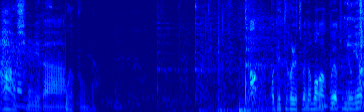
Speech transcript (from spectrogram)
아웃입니다. 아픕니다. 어, 네트 걸렸지만 넘어갔고요. 김용현.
